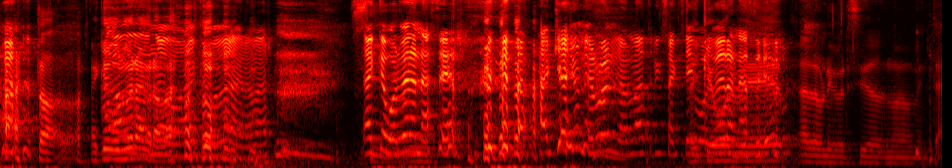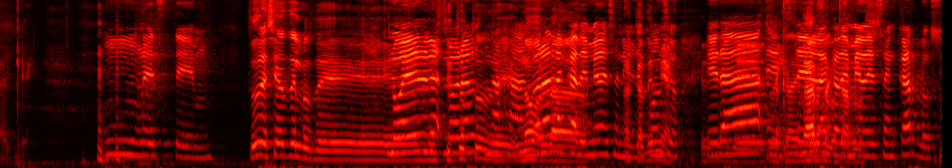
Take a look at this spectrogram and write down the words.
Todo. Hay que volver a Ah, no, grabar. hay que volver a grabar. Hay que volver a nacer. Aquí hay un error en la Matrix, hay que Hay que volver a nacer. a la universidad nuevamente. Hay que. Mm, este... Tú decías de lo de. No era, no era, instituto de- ajá, no, no era la, Academia de San Ildefonso, era de- de este, la Carlos. Academia de. San Carlos.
